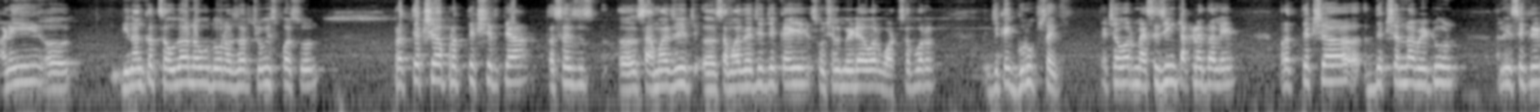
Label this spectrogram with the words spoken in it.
आणि दिनांक चौदा नऊ दोन हजार चोवीसपासून प्रत्यक्ष अप्रत्यक्षरित्या तसेच सामाजिक समाजाचे जे काही सोशल मीडियावर व्हॉट्सअपवर जे काही ग्रुप्स आहेत त्याच्यावर मेसेजिंग टाकण्यात आले. प्रत्यक्ष अध्यक्षांना भेटून आणि सेक्रे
